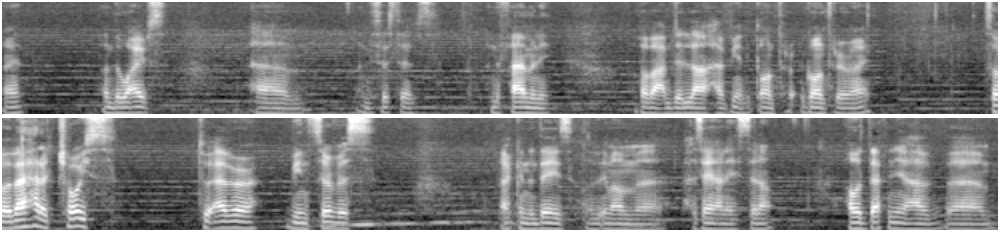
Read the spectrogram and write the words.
right? And the wives um, and the sisters and the family of Abu Abdullah have been gone through, gone through, right? So if I had a choice to ever be in service back in the days of Imam uh, Hussein alayhi salam, I would definitely have um,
